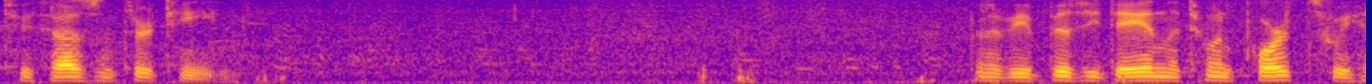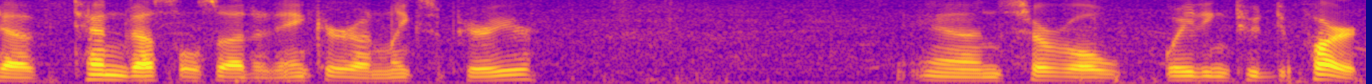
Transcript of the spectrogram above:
2013. Going to be a busy day in the Twin Ports. We have 10 vessels out at anchor on Lake Superior and several waiting to depart.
